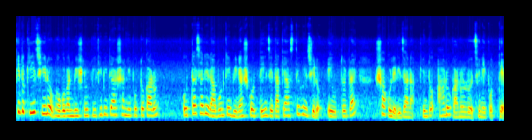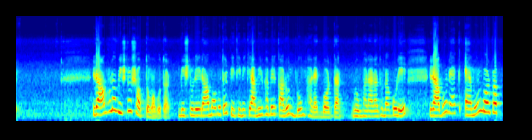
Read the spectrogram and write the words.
কিন্তু কী ছিল ভগবান বিষ্ণুর পৃথিবীতে আসার নেপথ্য কারণ? অত্যাচারী রাবণকে বিনাশ করতেই যে তাকে আসতে হয়েছিল এই উত্তর প্রায় সকলেরই জানা। কিন্তু আরও কারণ রয়েছে নেপথ্যে। রাম হলো বিষ্ণুর সপ্তম অবতার। বিষ্ণুর এই রাম অবতার পৃথিবীকে আবির্ভাবের কারণ ব্রহ্মার এক বরদান। ব্রহ্মার আরাধনা করে রাবণ এক এমন বরপ্রাপ্ত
